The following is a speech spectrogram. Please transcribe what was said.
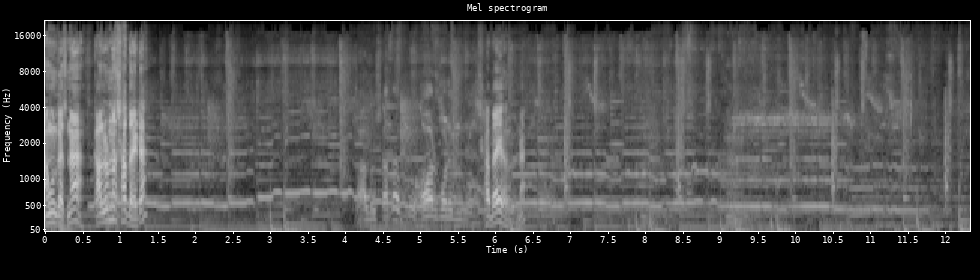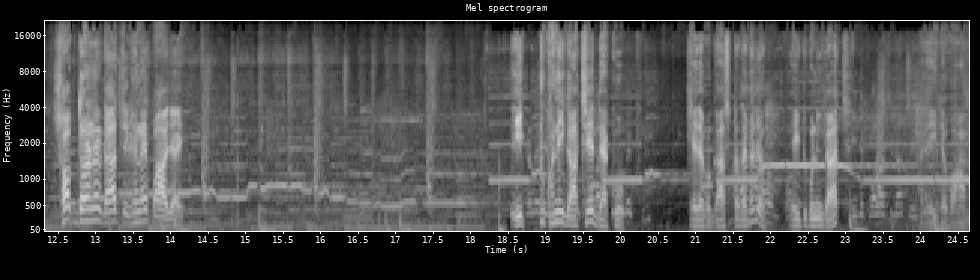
আঙুর গাছ না? কালো না সাদা এটা? কালো সাদা হওয়ার পরে সাদাই হবে না? সব ধরনের গাছ এখানে পাওয়া যায়। একটুখানি গাছে দেখো। এই দেখো গাছটা দেখেছ? এইটুকুনি গাছ। আর এই দেখো আম।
